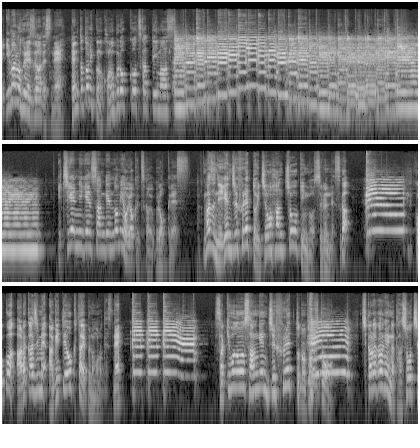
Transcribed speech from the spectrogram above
はい、今のフレーズはですね、ペンタトニックのこのブロックを使っています。1弦2弦3弦のみをよく使うブロックです。まず2弦10フレット1音半チョーキングをするんですが、ここはあらかじめ上げておくタイプのものですね。先ほどの3弦10フレットの時と力加減が多少違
